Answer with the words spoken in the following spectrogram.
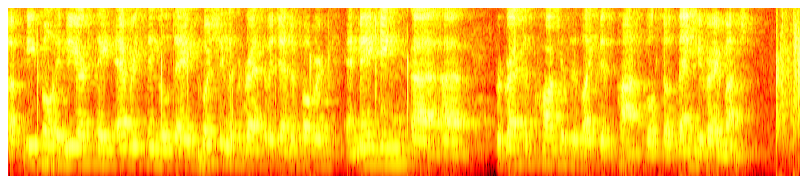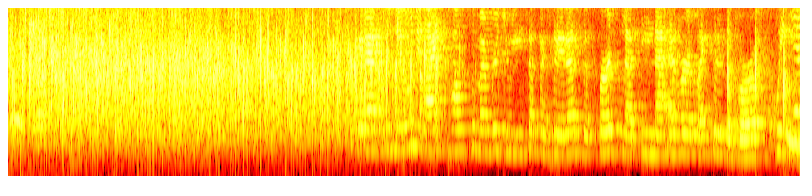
of people in New York State every single day, pushing the progressive agenda forward and making uh, uh, progressive caucuses like this possible. So thank you very much. Good afternoon, Councilmember Julissa Ferreras, the first Latina ever elected in the Borough of Queens. And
